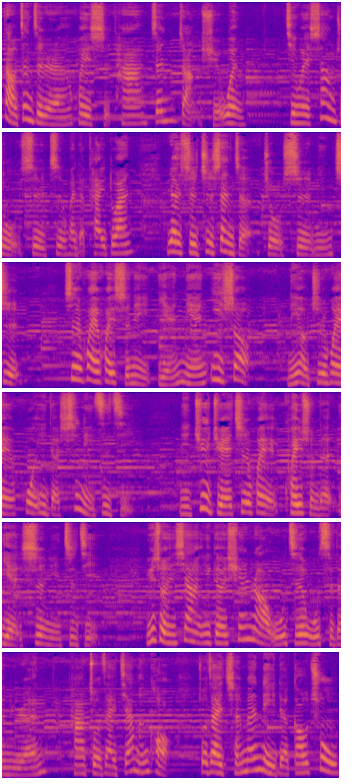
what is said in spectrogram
导正直的人会使他增长学问。敬畏上主是智慧的开端，认识至圣者就是明智。智慧会使你延年益寿。你有智慧，获益的是你自己；你拒绝智慧，亏损的也是你自己。愚蠢像一个喧扰无知无耻的女人，她坐在家门口，坐在城门里的高处，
